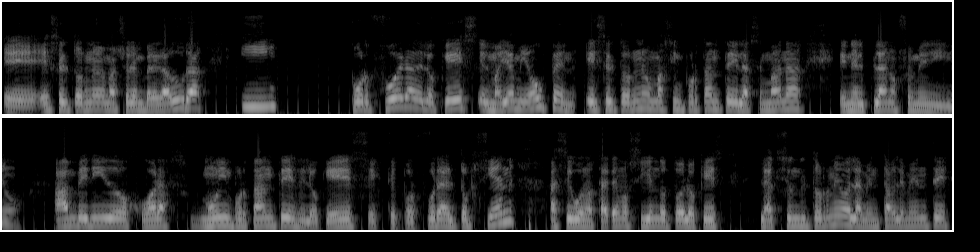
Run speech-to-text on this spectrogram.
eh, es el torneo de mayor envergadura y por fuera de lo que es el Miami Open, es el torneo más importante de la semana en el plano femenino. Han venido jugadoras muy importantes de lo que es este por fuera del top 100, así bueno, estaremos siguiendo todo lo que es la acción del torneo. Lamentablemente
